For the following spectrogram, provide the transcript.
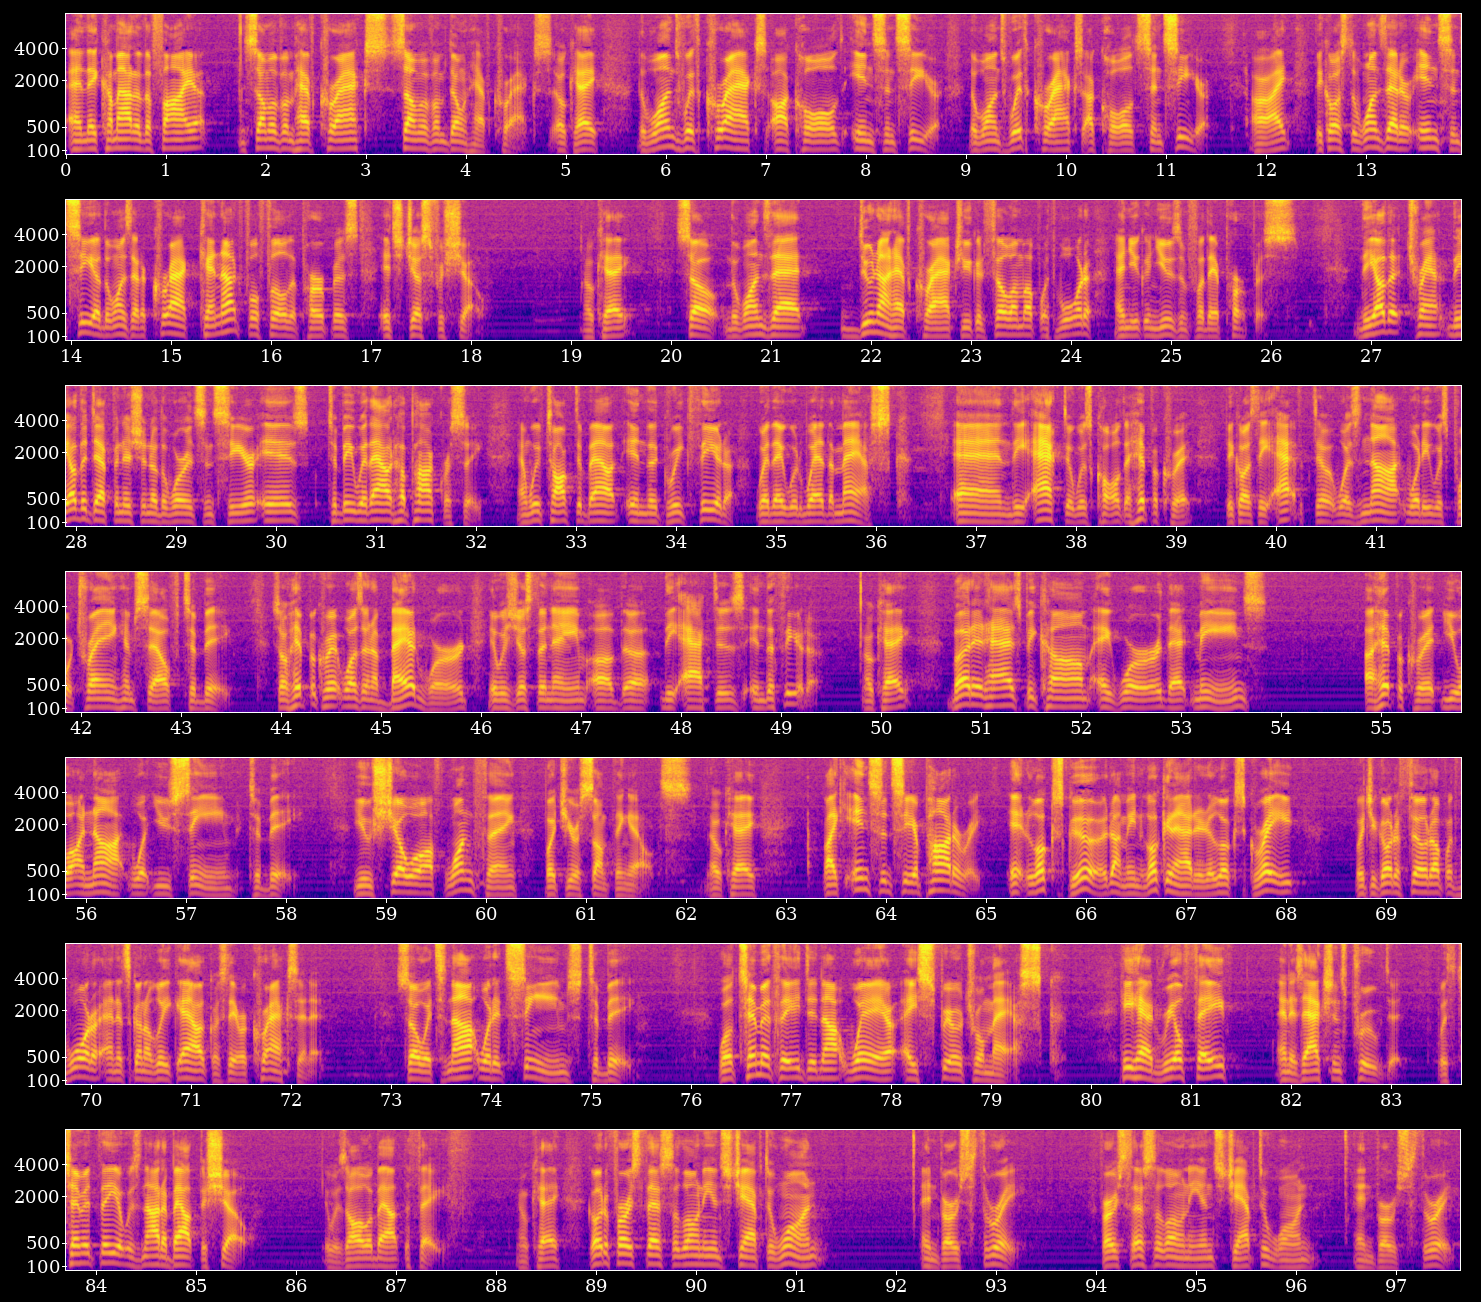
and they come out of the fire. And some of them have cracks, some of them don't have cracks, okay? The ones with cracks are called insincere. The ones with cracks are called sincere. All right? Because the ones that are insincere, the ones that are cracked, cannot fulfill the purpose. It's just for show. Okay? So the ones that do not have cracks, you could fill them up with water and you can use them for their purpose. The other, tra- the other definition of the word sincere is to be without hypocrisy. And we've talked about in the Greek theater where they would wear the mask. And the actor was called a hypocrite because the actor was not what he was portraying himself to be. So, hypocrite wasn't a bad word, it was just the name of the, the actors in the theater. Okay? But it has become a word that means a hypocrite, you are not what you seem to be. You show off one thing, but you're something else. Okay? Like insincere pottery. It looks good. I mean, looking at it, it looks great, but you go to fill it up with water and it's going to leak out because there are cracks in it. So it's not what it seems to be. Well, Timothy did not wear a spiritual mask. He had real faith, and his actions proved it. With Timothy, it was not about the show, it was all about the faith. Okay? Go to 1 Thessalonians chapter 1 and verse 3. 1 Thessalonians chapter 1 and verse 3.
